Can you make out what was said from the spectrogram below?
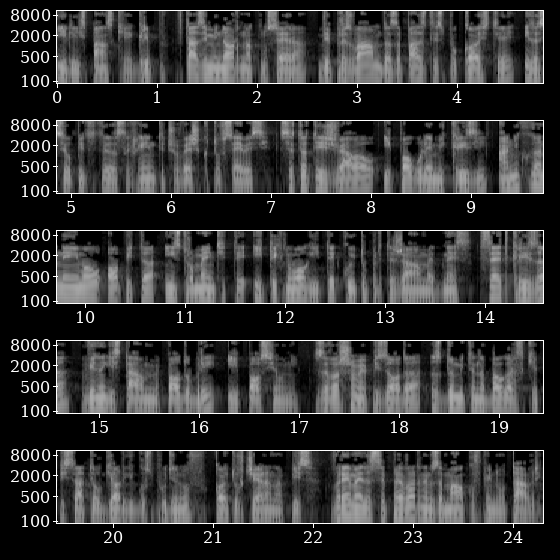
или испанския грип. В тази минорна атмосфера ви призвавам да запазите спокойствие и да се опитате да съхраните човешкото в себе си. Светът е изживявал и по-големи кризи, а никога не е имал опита, инструментите и технологиите, които притежаваме днес. След криза винаги ставаме по-добри и по-силни. Завършвам епизода с думите на българския писател Георги Господинов, който вчера написа. Време е да се превърнем за малко в минотаври.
